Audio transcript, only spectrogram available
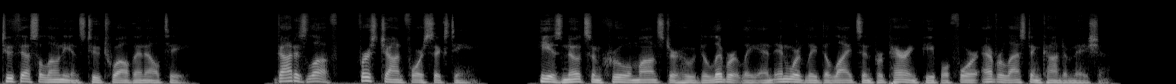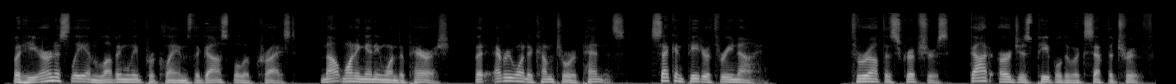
2 Thessalonians 2:12 NLT. God is love, 1 John 4:16. He is not some cruel monster who deliberately and inwardly delights in preparing people for everlasting condemnation. But he earnestly and lovingly proclaims the gospel of Christ, not wanting anyone to perish, but everyone to come to repentance. 2 Peter 3:9. Throughout the scriptures, God urges people to accept the truth.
